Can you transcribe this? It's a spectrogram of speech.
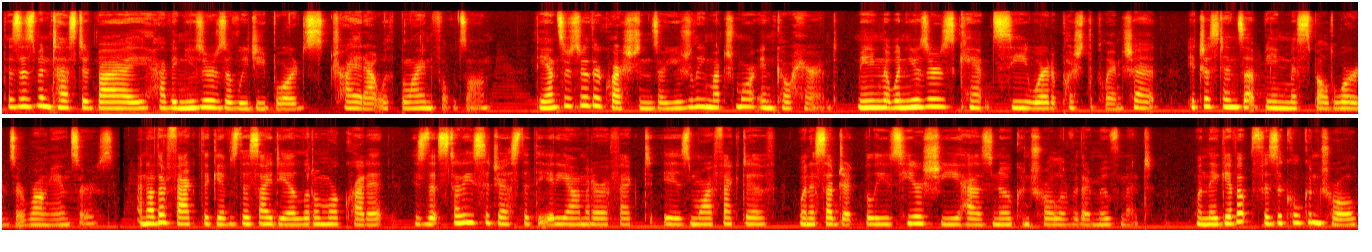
This has been tested by having users of Ouija boards try it out with blindfolds on. The answers to their questions are usually much more incoherent, meaning that when users can't see where to push the planchette, it just ends up being misspelled words or wrong answers. Another fact that gives this idea a little more credit is that studies suggest that the ideomotor effect is more effective when a subject believes he or she has no control over their movement. When they give up physical control,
